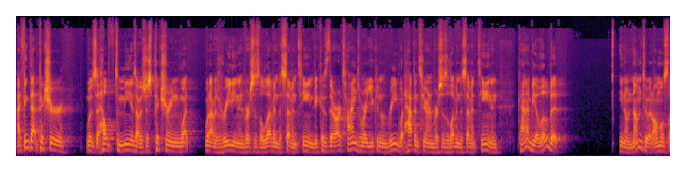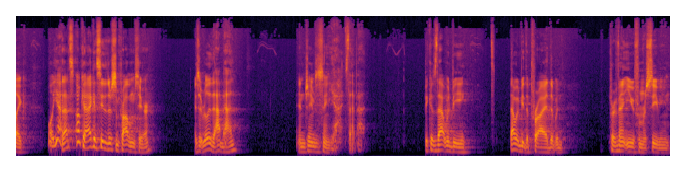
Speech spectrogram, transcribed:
I think that picture was a help to me as I was just picturing what what I was reading in verses 11 to 17 because there are times where you can read what happens here in verses 11 to 17 and kind of be a little bit, you know, numb to it, almost like, well, yeah, that's okay. I can see that there's some problems here. Is it really that bad? And James is saying, yeah, it's that bad. Because that would be that would be the pride that would prevent you from receiving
